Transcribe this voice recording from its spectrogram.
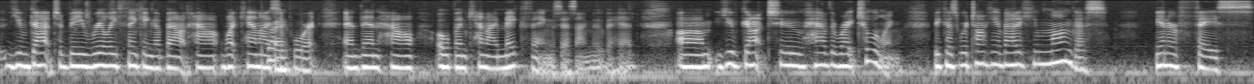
You've got to be really thinking about how what can I Right. support, and then how open can I make things as I move ahead. Um, you've got to have the right tooling because we're talking about a humongous interface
